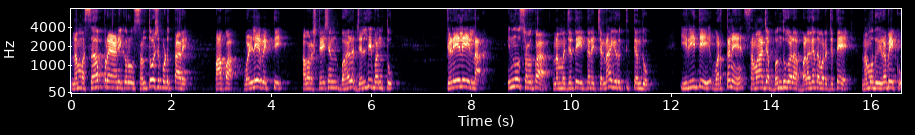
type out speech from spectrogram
ನಮ್ಮ ಸಹ ಪ್ರಯಾಣಿಕರು ಸಂತೋಷ ಪಡುತ್ತಾರೆ ಪಾಪ ಒಳ್ಳೆಯ ವ್ಯಕ್ತಿ, ಅವರ ಸ್ಟೇಷನ್ ಬಹಳ ಜಲ್ದಿ ಬಂತು. ತಿಳಿಯಲೇ ಇಲ್ಲ. ಇನ್ನೂ ಸ್ವಲ್ಪ ನಮ್ಮ ಜೊತೆ ಇದ್ದರೆ ಚೆನ್ನಾಗಿರುತ್ತಿತ್ತೆಂದು. ಈ ರೀತಿ ವರ್ತನೆ ಸಮಾಜ ಬಂಧುಗಳ ಬಳಗದವರ ಜೊತೆ ನಮ್ಮದು ಇರಬೇಕು.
